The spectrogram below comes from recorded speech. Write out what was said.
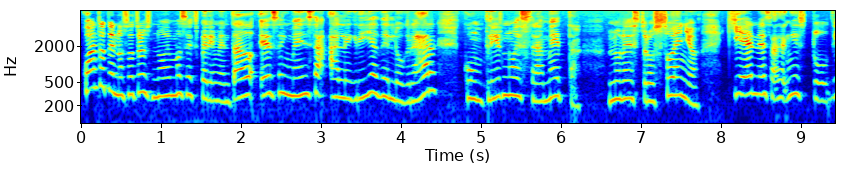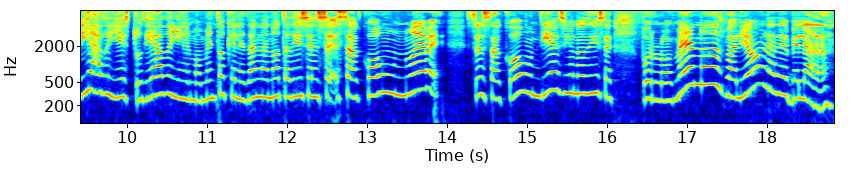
¿Cuántos de nosotros no hemos experimentado esa inmensa alegría de lograr cumplir nuestra meta? nuestro sueño. Quienes han estudiado y estudiado y en el momento que le dan la nota dicen, se sacó un 9, se sacó un 10 y uno dice, por lo menos valió la desvelada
